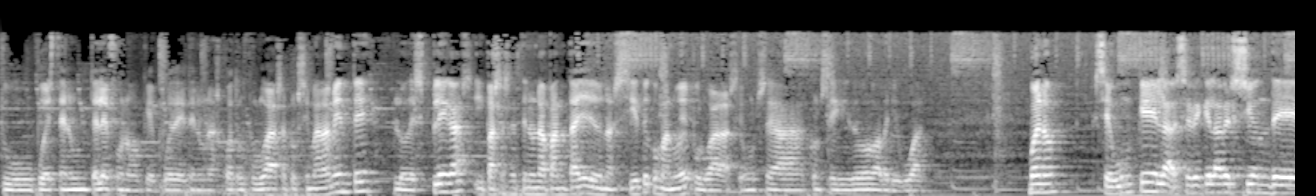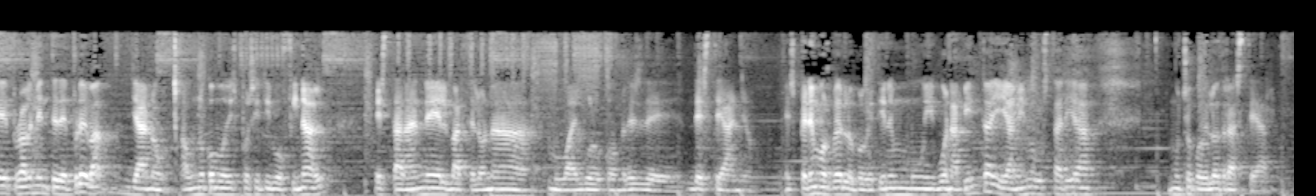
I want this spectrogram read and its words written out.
Tú puedes tener un teléfono que puede tener unas 4 pulgadas aproximadamente, lo desplegas y pasas a tener una pantalla de unas 7,9 pulgadas, según se ha conseguido averiguar. Bueno, según que se ve que la versión de probablemente de prueba, ya no, aún no como dispositivo final, estará en el Barcelona Mobile World Congress de, este año. Esperemos verlo porque tiene muy buena pinta y a mí me gustaría mucho poderlo trastear.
